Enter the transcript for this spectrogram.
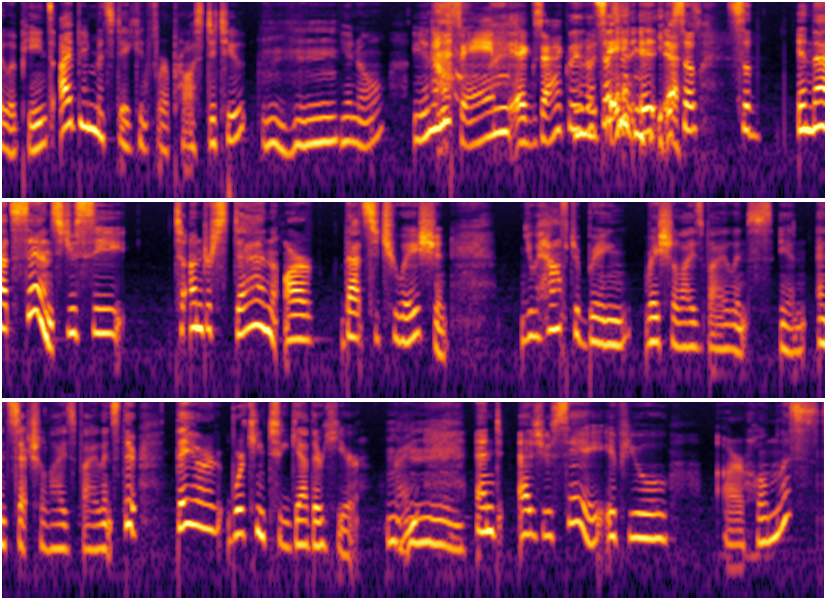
Philippines. I've been mistaken for a prostitute. Mm-hmm. You know, you know. same. Exactly You know, the same. it- yes. So, so in that sense, you see, to understand our that situation, you have to bring racialized violence in and sexualized violence. They they are working together here, right? Mm-hmm. And as you say, if you are homeless,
